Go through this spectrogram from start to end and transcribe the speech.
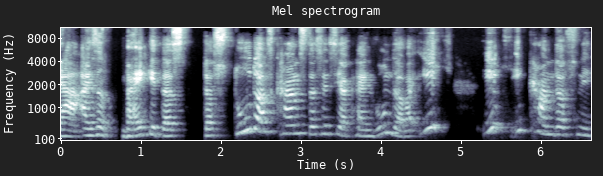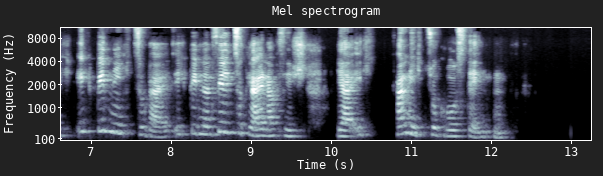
Ja, also Maike, dass, dass du das kannst, das ist ja kein Wunder. Aber ich, ich, ich kann das nicht. Ich bin nicht so weit. Ich bin ein viel zu kleiner Fisch. Ja, ich kann nicht so groß denken.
